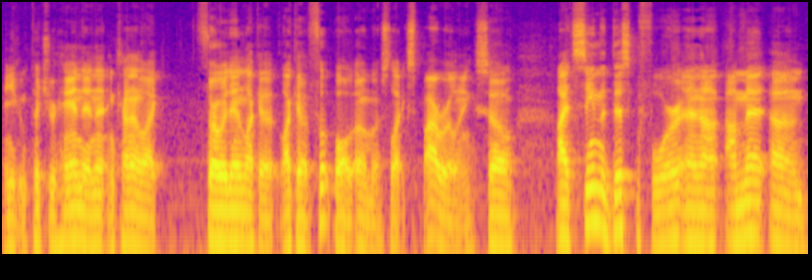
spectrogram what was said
and you can put your hand in it and kind of like throw it in like a like a football almost, like spiraling. So I'd seen the disc before, and I, I met um,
